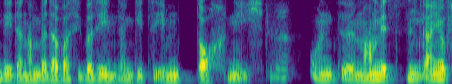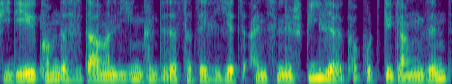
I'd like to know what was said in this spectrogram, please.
nee, dann haben wir da was übersehen, dann geht es eben doch nicht. Ja. Und ähm, haben jetzt sind gar nicht auf die Idee gekommen, dass es daran liegen könnte, dass tatsächlich jetzt einzelne Spiele kaputt gegangen sind.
